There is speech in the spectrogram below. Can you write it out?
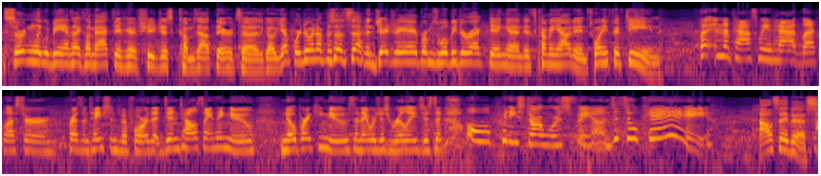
certainly would be anticlimactic if she just comes out there to go, yep, we're doing episode 7. J.J. Abrams will be directing, and it's coming out in 2015. But in the past, we've had lackluster presentations before that didn't tell us anything new, no breaking news, and they were just really just a, oh, pretty Star Wars fans, it's okay. I'll say this.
